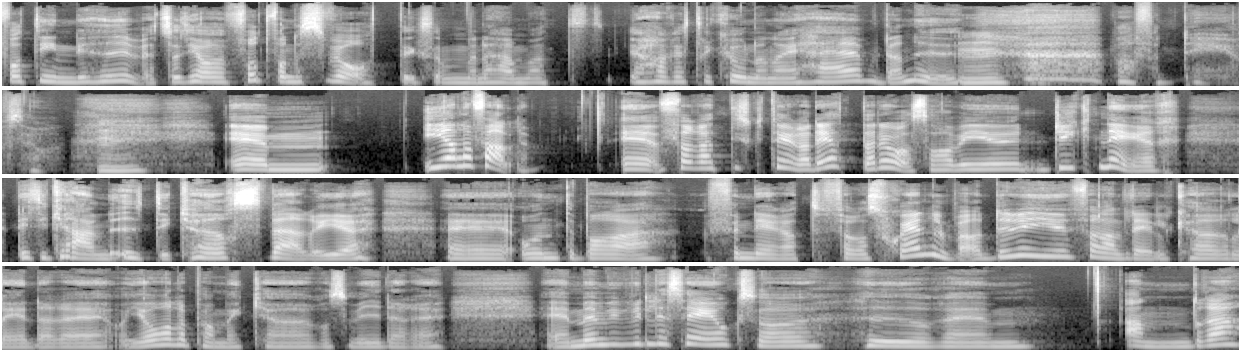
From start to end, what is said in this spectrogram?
fått in det i huvudet. Så jag har fortfarande svårt liksom, med det här med att jag har restriktionerna är hävda nu. Mm. Varför det och så. Mm. Ehm, I alla fall, eh, för att diskutera detta då så har vi ju dykt ner lite grann ut i kör-Sverige eh, och inte bara funderat för oss själva. Du är ju för all del körledare och jag håller på med kör och så vidare. Eh, men vi ville se också hur ehm, andra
